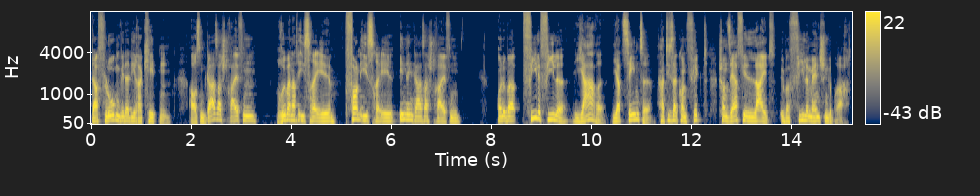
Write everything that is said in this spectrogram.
da flogen wieder die Raketen aus dem Gazastreifen rüber nach Israel, von Israel in den Gazastreifen. Und über viele, viele Jahre, Jahrzehnte hat dieser Konflikt schon sehr viel Leid über viele Menschen gebracht,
